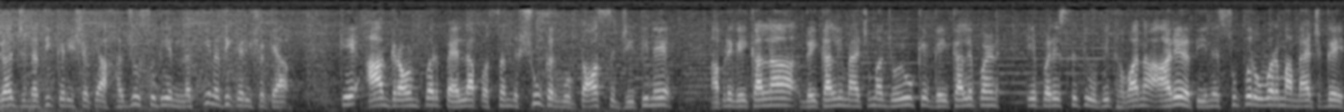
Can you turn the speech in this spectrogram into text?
જજ નથી કરી શક્યા, હજુ સુધી એ નક્કી નથી કરી શક્યા કે આ ગ્રાઉન્ડ પર પહેલા પસંદ શું કરવું, ટોસ જીતીને આપણે ગઈકાલના, ગઈકાલની મેચમાં જોયું કે ગઈકાલે પણ એ પરિસ્થિતિ ઊભી થવાના આરે હતી અને સુપર ઓવરમાં મેચ ગઈ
